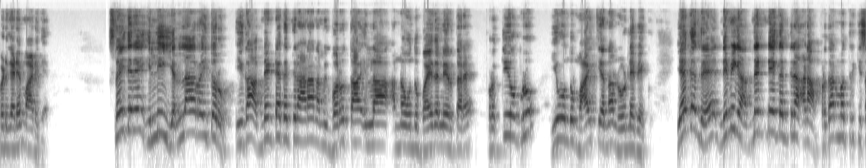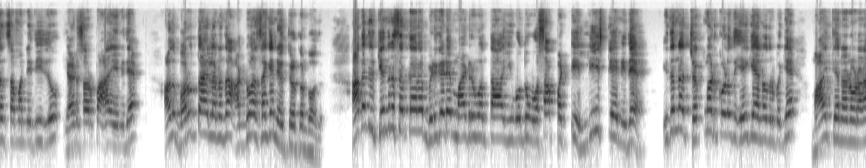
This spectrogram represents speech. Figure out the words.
ಬಿಡುಗಡೆ ಮಾಡಿದೆ. ಸ್ನೇಹಿತರೆ, ಇಲ್ಲಿ ಎಲ್ಲಾ ರೈತರು ಈಗ ಹದಿನೆಂಟನೇ ಕಂತಿನ ಹಣ ನಮಗೆ ಬರುತ್ತಾ ಇಲ್ಲ ಅನ್ನೋ ಒಂದು ಭಯದಲ್ಲಿ ಇರ್ತಾರೆ. ಪ್ರತಿಯೊಬ್ರು ಈ ಒಂದು ಮಾಹಿತಿಯನ್ನ ನೋಡ್ಲೇಬೇಕು. ಯಾಕಂದ್ರೆ ನಿಮಗೆ ಹದಿನೆಂಟನೇ ಕಂತಿನ ಹಣ, ಪ್ರಧಾನ ಮಂತ್ರಿ ಕಿಸಾನ್ ಸಮ್ಮಾನ್ ನಿಧಿ ಇದು ಎರಡು ಸಾವಿರ ರೂಪಾಯಿ ಹಣ ಏನಿದೆ, ಅದು ಬರುತ್ತಾ ಇಲ್ಲ ಅನ್ನೋದು ಅಡ್ವಾನ್ಸ್ ಆಗಿ ನೀವು ತಿಳ್ಕೊಬಹುದು ಹಾಗಾದ್ರೆ ಕೇಂದ್ರ ಸರ್ಕಾರ ಬಿಡುಗಡೆ ಮಾಡಿರುವಂತಹ ಈ ಒಂದು ಹೊಸ ಪಟ್ಟಿ ಲೀಸ್ಟ್ ಏನಿದೆ? ಇದನ್ನ ಚೆಕ್ ಮಾಡ್ಕೊಳ್ಳೋದು ಹೇಗೆ ಅನ್ನೋದ್ರ ಬಗ್ಗೆ ಮಾಹಿತಿಯನ್ನ ನೋಡೋಣ.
